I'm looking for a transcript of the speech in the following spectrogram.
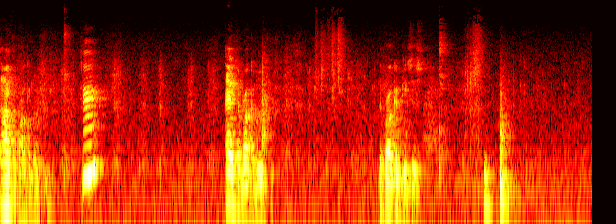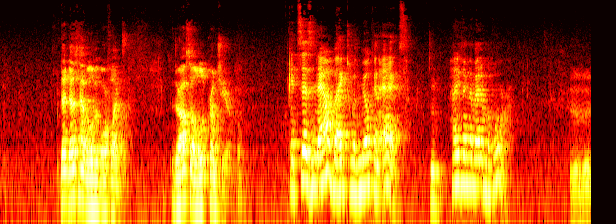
I like the broken one. Hmm? I like the broken one. The broken pieces. That does have a little bit more flavor. They're also a little crunchier. It says now baked with milk and eggs. Hmm. How do you think they made them before? Mm-hmm.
